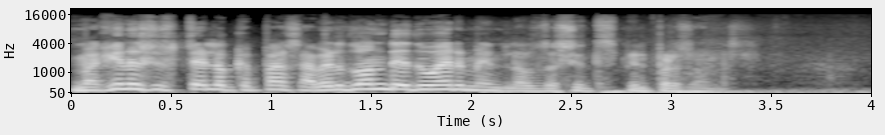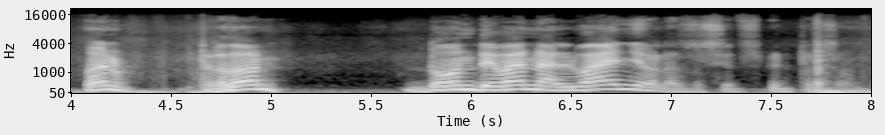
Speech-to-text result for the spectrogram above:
Imagínese usted lo que pasa. A ver, ¿dónde duermen las 200 mil personas? Bueno, perdón. ¿Dónde van al baño las 200 mil personas?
